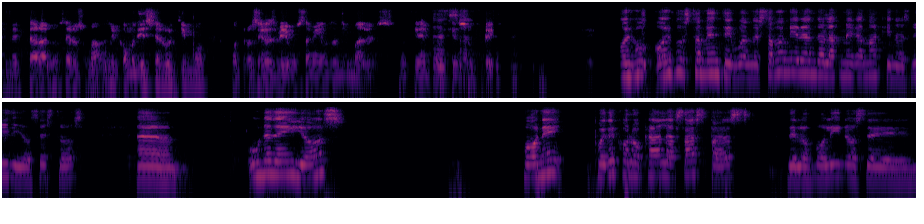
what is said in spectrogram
afectar a los seres humanos y como dice el último, otros seres vivos, también los animales, no tienen por qué sufrir. Hoy, hoy justamente cuando estaba mirando las mega máquinas vídeos estos, uh, uno de ellos pone, puede colocar las aspas de los molinos de,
